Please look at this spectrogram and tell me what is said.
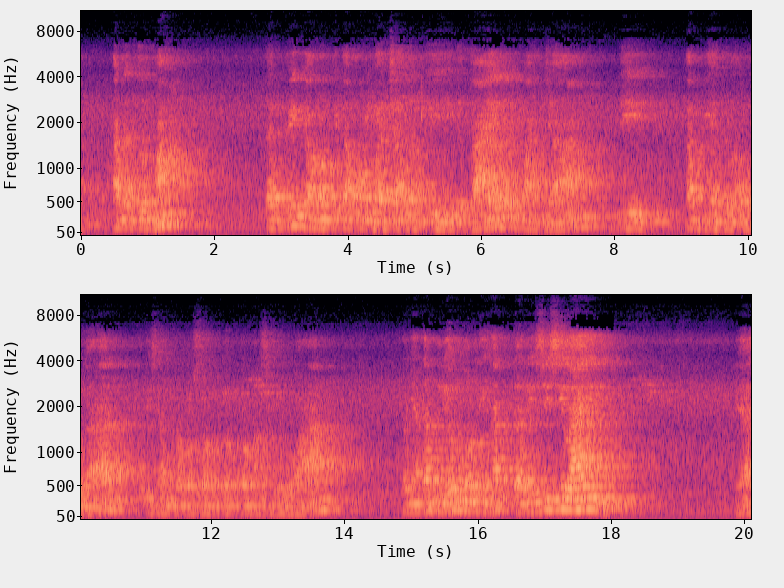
eh, ada lemah tapi kalau kita mau baca lebih detail, lebih panjang di Tarbiyatul Aulad tulisan Profesor Dr. Nasirullah ternyata beliau melihat dari sisi lain ya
